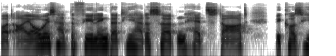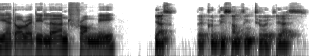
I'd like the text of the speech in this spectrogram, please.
but I always had the feeling that he had a certain head start because he had already learned from me. Yes, there could be something to it, yes.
